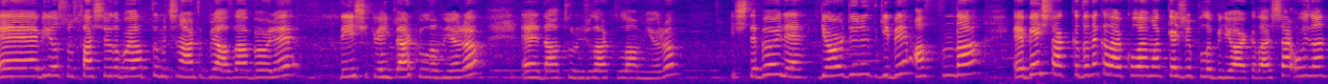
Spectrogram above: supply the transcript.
E, biliyorsunuz saçları da boyattığım için artık biraz daha böyle değişik renkler kullanıyorum. E, daha turuncular kullanmıyorum. İşte böyle gördüğünüz gibi aslında 5 dakikada ne kadar kolay makyaj yapılabiliyor arkadaşlar. O yüzden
